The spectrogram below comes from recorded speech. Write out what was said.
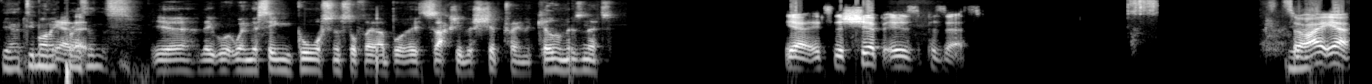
Yeah, demonic Yeah, that- presence. Yeah, they when they're seeing ghosts and stuff like that, but it's actually the ship trying to kill them, isn't it? Yeah, it's the ship is possessed. So Yeah. I yeah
